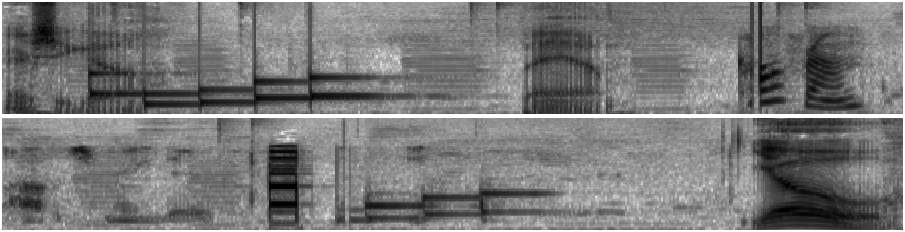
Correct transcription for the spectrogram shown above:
Here she go. Bam. Call from oh, Yo,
